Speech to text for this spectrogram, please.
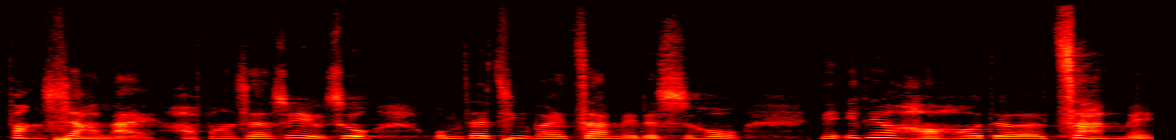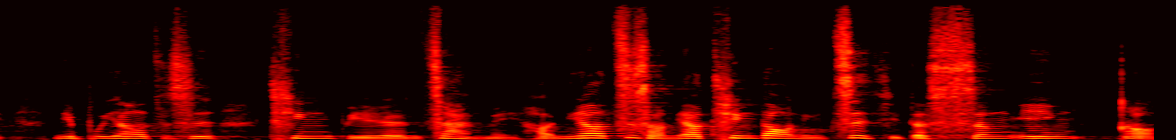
放下来，好，放下来。所以有时候我们在敬拜赞美的时候，你一定要好好的赞美，你不要只是听别人赞美，好，你要至少你要听到你自己的声音。哦，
